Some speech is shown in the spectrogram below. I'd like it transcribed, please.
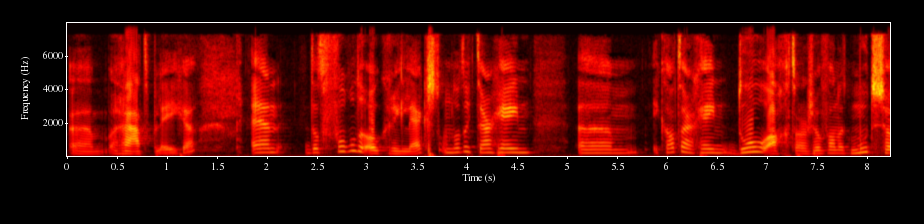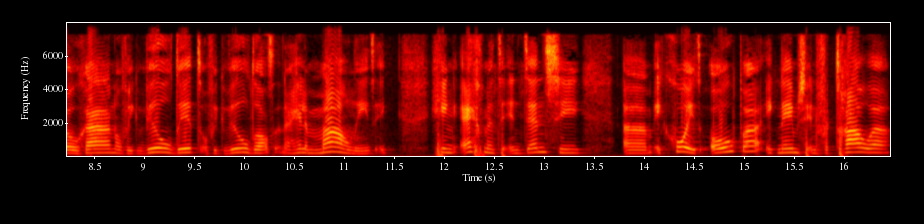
um, raadplegen. En dat voelde ook relaxed, omdat ik daar geen Um, ik had daar geen doel achter. Zo van het moet zo gaan, of ik wil dit, of ik wil dat. En helemaal niet. Ik ging echt met de intentie. Um, ik gooi het open, ik neem ze in vertrouwen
